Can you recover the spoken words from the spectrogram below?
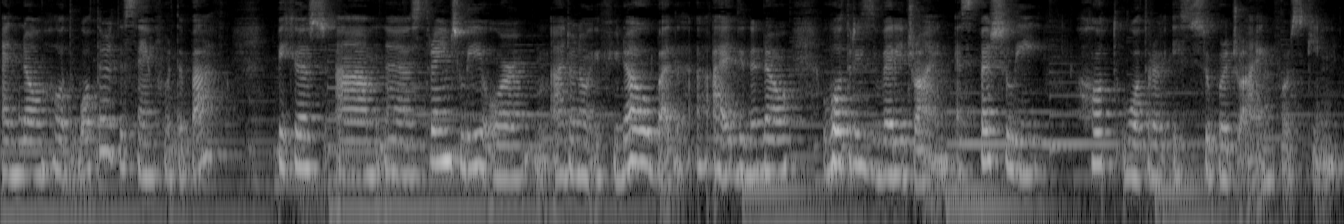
and no hot water, the same for the bath because um, uh, strangely, or I don't know if you know, but I didn't know, water is very drying, especially hot water is super drying for skin.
